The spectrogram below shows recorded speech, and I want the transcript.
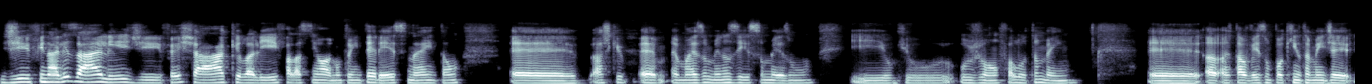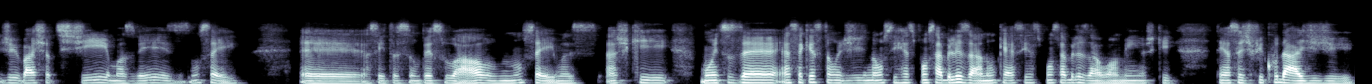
de finalizar ali, de fechar aquilo ali e falar assim, ó, não tenho interesse, né, então é, acho que é, é mais ou menos isso mesmo, e o que o, o João falou também. Talvez um pouquinho também de, de baixa autoestima, às vezes, não sei é, aceitação pessoal, não sei, mas acho que muitos é essa questão de não se responsabilizar, não quer se responsabilizar. O homem, acho que tem essa dificuldade de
